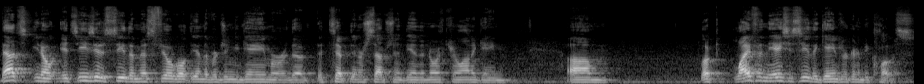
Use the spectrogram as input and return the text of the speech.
That's, you know, it's easy to see the missed field goal at the end of the Virginia game or the, the tipped interception at the end of the North Carolina game. Um, look, life in the ACC, the games are going to be close.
